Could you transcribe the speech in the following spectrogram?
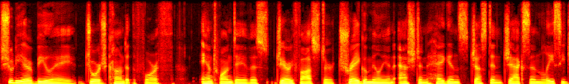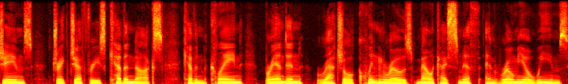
Chudier Bile, George Conditt IV, Antoine Davis, Jerry Foster, Trey Gomillion, Ashton Higgins, Justin Jackson, Lacey James, Drake Jeffries, Kevin Knox, Kevin McLean, Brandon, Rachal, Quinton Rose, Malachi Smith, and Romeo Weems.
